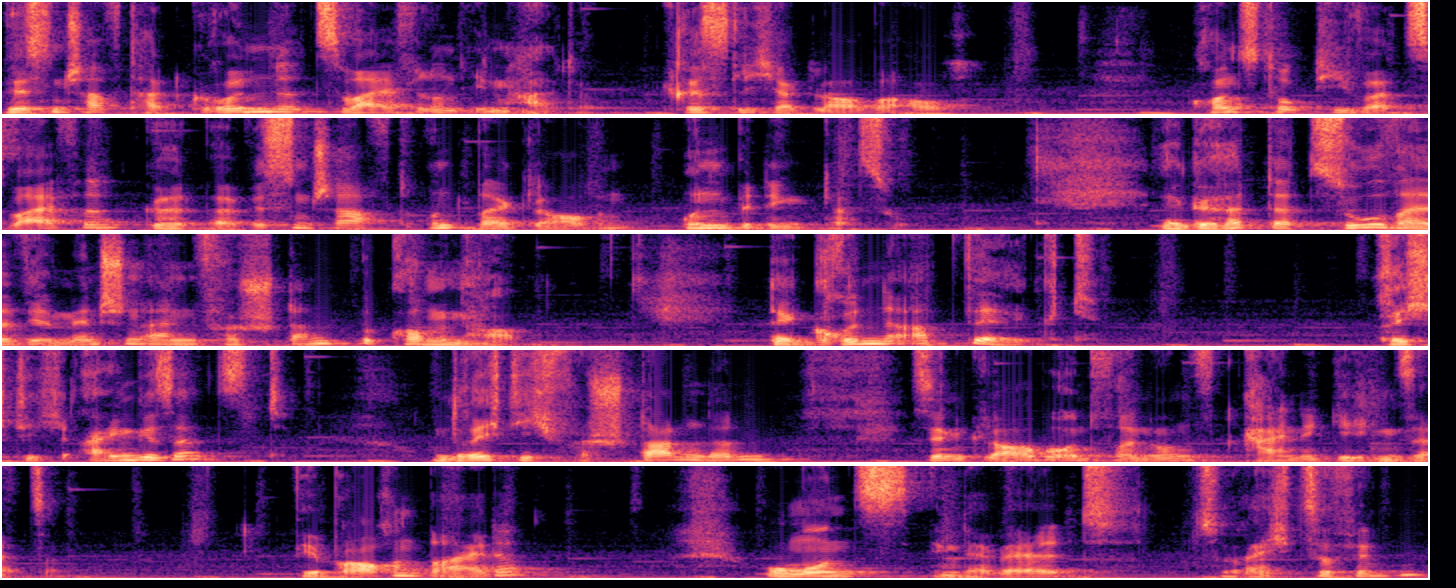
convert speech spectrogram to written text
Wissenschaft hat Gründe, Zweifel und Inhalte. Christlicher Glaube auch. Konstruktiver Zweifel gehört bei Wissenschaft und bei Glauben unbedingt dazu. Er gehört dazu, weil wir Menschen einen Verstand bekommen haben, der Gründe abwägt. Richtig eingesetzt und richtig verstanden sind Glaube und Vernunft keine Gegensätze. Wir brauchen beide, um uns in der Welt zurechtzufinden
